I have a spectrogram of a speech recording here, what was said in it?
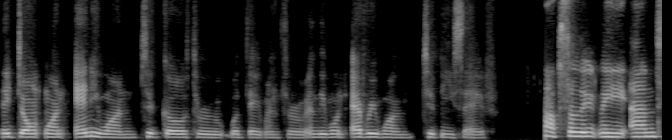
they don't want anyone to go through what they went through and they want everyone to be safe absolutely. And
